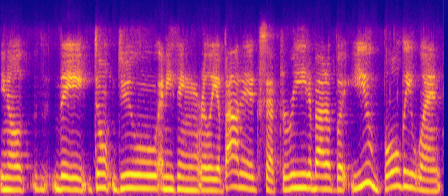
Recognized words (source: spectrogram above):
you know they don't do anything really about it except read about it. But you boldly went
